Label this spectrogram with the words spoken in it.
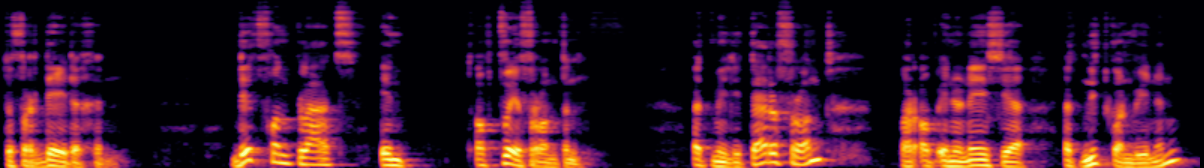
te verdedigen. Dit vond plaats in op twee fronten. Het militaire front, waarop Indonesië het niet kon winnen,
